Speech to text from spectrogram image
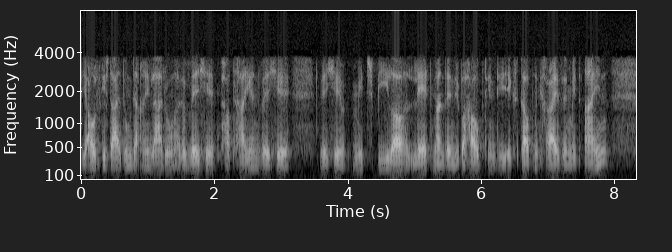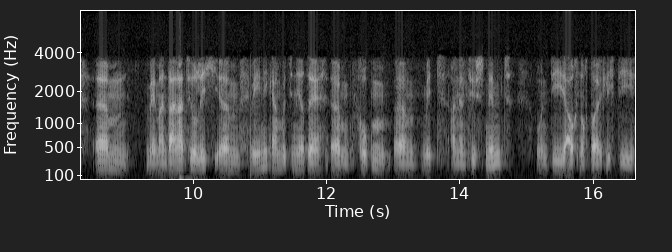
die Ausgestaltung der Einladung, also welche Parteien, welche, welche Mitspieler lädt man denn überhaupt in die Expertenkreise mit ein. Ähm, wenn man da natürlich ähm, wenig ambitionierte ähm, Gruppen ähm, mit an den Tisch nimmt und die auch noch deutlich die,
